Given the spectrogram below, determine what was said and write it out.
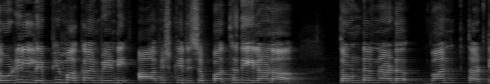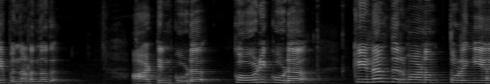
തൊഴിൽ ലഭ്യമാക്കാൻ വേണ്ടി ആവിഷ്കരിച്ച പദ്ധതിയിലാണ് തൊണ്ടർനാട് വൻ തട്ടിപ്പ് നടന്നത്. ആട്ടിൻകൂട് കോഴിക്കൂട് കിണർ നിർമ്മാണം തുടങ്ങിയ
